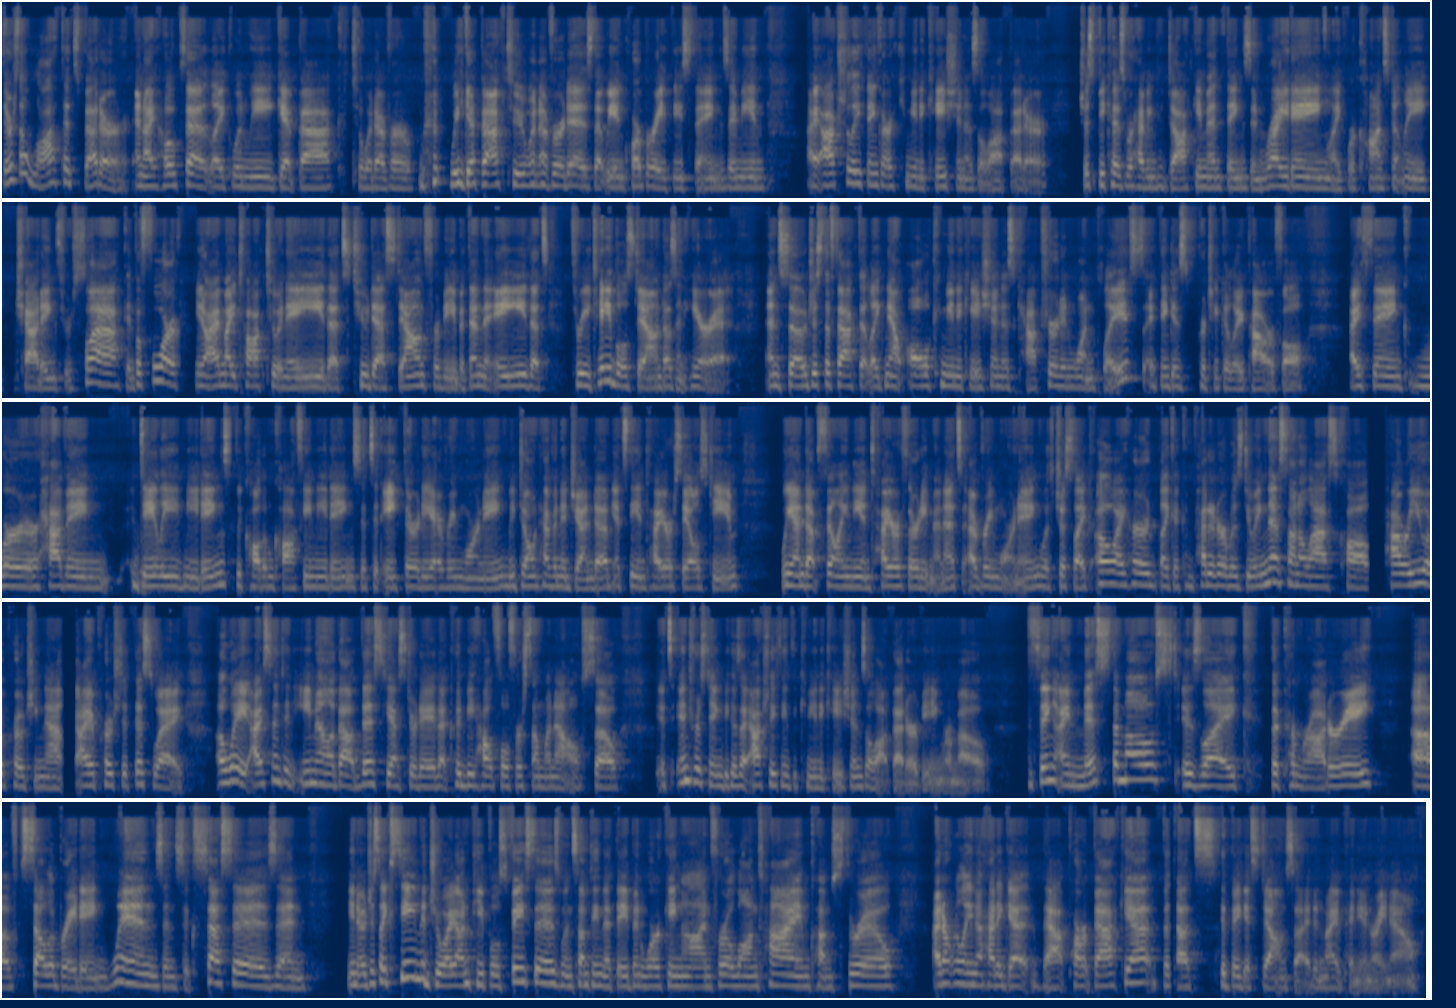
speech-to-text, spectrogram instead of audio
There's a lot that's better. And i hope that like when we get back to whatever we get back to whenever it is that we incorporate these things. I mean i actually think our communication is a lot better just because we're having to document things in writing like we're constantly chatting through slack. And before you know i might talk to an ae that's two desks down for me but then the ae that's three tables down doesn't hear it. And so just the fact that like now all communication is captured in one place i think is particularly powerful I think we're having daily meetings. We call them coffee meetings. It's at 8:30 every morning. We don't have an agenda. It's the entire sales team. We end up filling the entire 30 minutes every morning with just like, "Oh, I heard like a competitor was doing this on a last call. How are you approaching that? I approached it this way. Oh, wait, I sent an email about this yesterday that could be helpful for someone else." So, it's interesting because I actually think the communication's a lot better being remote. The thing I miss the most is like the camaraderie of celebrating wins and successes and you know just like seeing the joy on people's faces when something that they've been working on for a long time comes through. I don't really know how to get that part back yet but that's the biggest downside in my opinion right now.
